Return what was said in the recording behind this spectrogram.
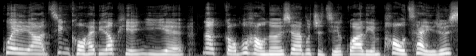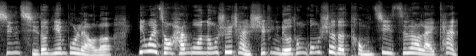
贵啊？进口还比较便宜耶。那搞不好呢，现在不止节瓜，连泡菜也就是新奇都腌不了了。因为从韩国农水产食品流通公社的统计资料来看，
